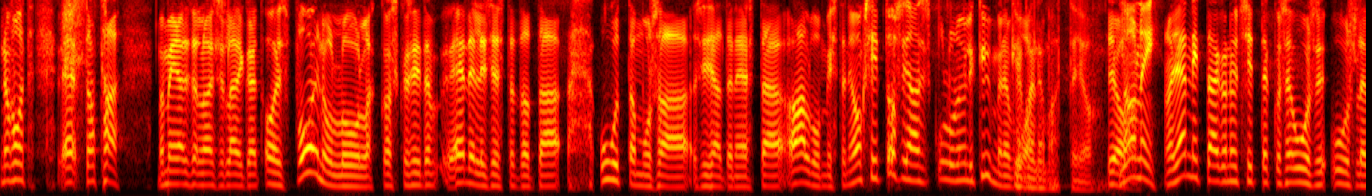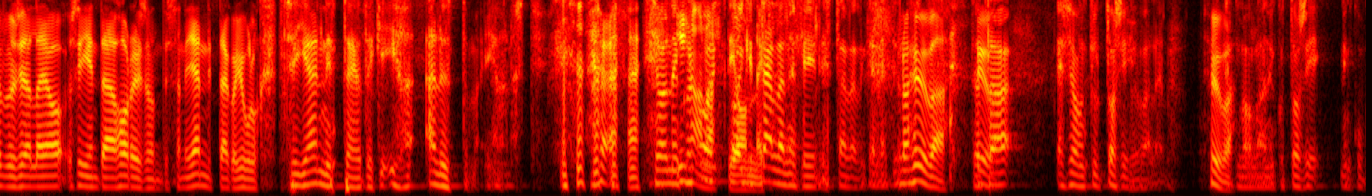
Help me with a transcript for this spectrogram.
No mut eh, tota, mä meinasin sanoa sillä lailla, että olisi voinut luulla, koska siitä edellisestä tota, uutta musaa sisältäneestä albumista, niin onko siitä tosiaan siis kulunut yli kymmenen vuotta? Kymmenen vuotta joo. Joo. Noniin. No jännittääkö nyt sitten, kun se uusi, uusi levy siellä jo siintää horisontissa, niin jännittääkö julkaista? Se jännittää jotenkin ihan älyttömän ihanasti. se on niin kuin Ihanasti oikein, oikein onneksi. tällainen fiilis, tällainen kenet No hyvä, hyvä. Tota, ja se on kyllä tosi hyvä levy. Hyvä. Et me ollaan niinku tosi niinku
